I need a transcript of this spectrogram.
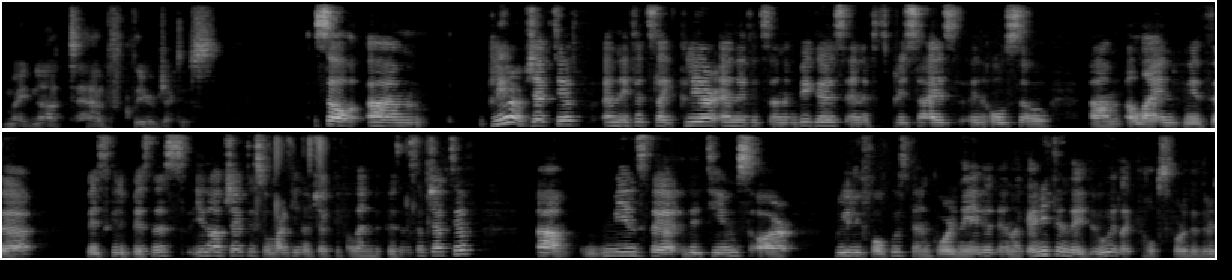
might not have clear objectives? So um, clear objective and if it's like clear and if it's unambiguous and if it's precise and also um, aligned with uh, basically business you know objective so marketing objective aligned with business objective um, means that the teams are really focused and coordinated and like anything they do it like helps further their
